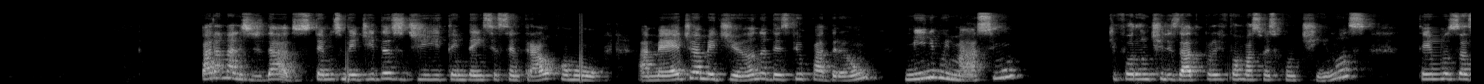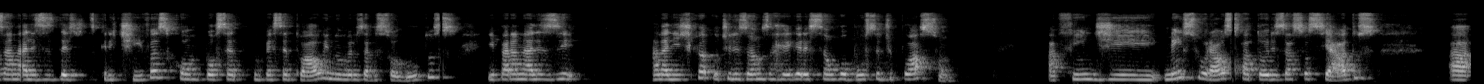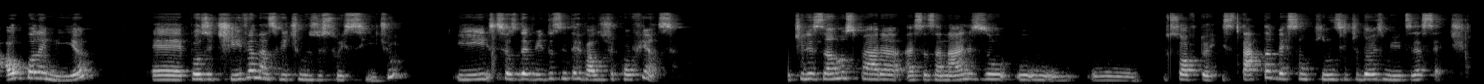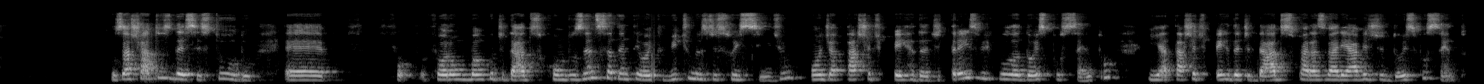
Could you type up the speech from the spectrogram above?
Para análise de dados, temos medidas de tendência central, como a média, a mediana, desvio padrão, mínimo e máximo, que foram utilizados para informações contínuas. Temos as análises descritivas, com percentual e números absolutos. E para análise analítica, utilizamos a regressão robusta de Poisson, a fim de mensurar os fatores associados à alcoolemia, é, positiva nas vítimas de suicídio e seus devidos intervalos de confiança. Utilizamos para essas análises o, o, o software Stata versão 15 de 2017. Os achados desse estudo é, foram um banco de dados com 278 vítimas de suicídio, onde a taxa de perda de 3,2% e a taxa de perda de dados para as variáveis de 2%,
